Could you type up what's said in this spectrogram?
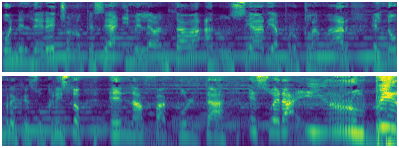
o en el derecho, lo que sea, y me levantaba a anunciar y a proclamar el nombre de Jesucristo en la facultad. Eso era irrumpir.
